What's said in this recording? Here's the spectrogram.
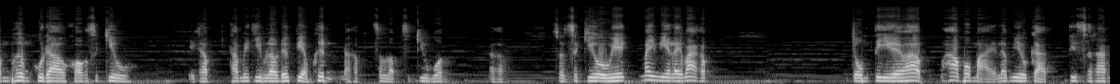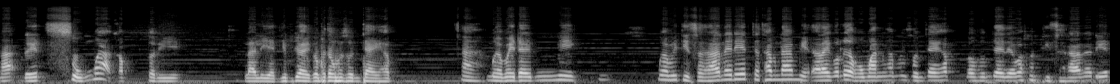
มเพิ่มคูดาวของสกิลอีกครับทำให้ทีมเราได้เปรียบขึ้นนะครับสำหรับสกิลบนนะครับส่วนสกิลเวกไม่มีอะไรมากครับ โจมตีเลยครับห้าเป้าหมาย แล้วมีโอกาสติดสถานะเดทสูงมากครับ ตัวนี้รายละเอียดยิบย่อยก็ไม่ต้องไปสนใจครับ อะเมื่อไม่ได้มีเมื่อไม่ติดสถานะเดทจะทำดาเมจอะไรก็เรื่องของมันครับไม่สนใจครับ เราสนใจแต่ว่ามันติดสถานะเดท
